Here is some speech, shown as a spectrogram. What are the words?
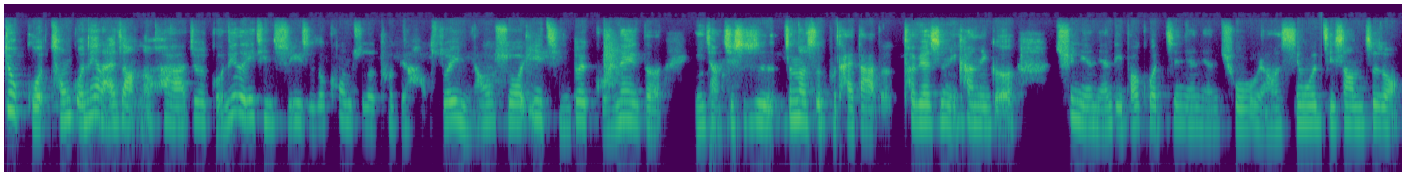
就国从国内来讲的话，就是国内的疫情其实一直都控制的特别好，所以你要说疫情对国内的影响，其实是真的是不太大的。特别是你看那个去年年底，包括今年年初，然后新屋集上这种。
